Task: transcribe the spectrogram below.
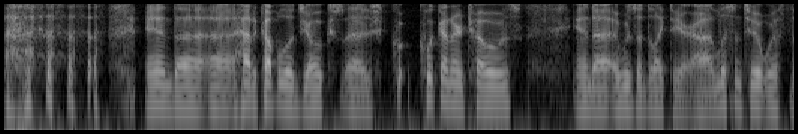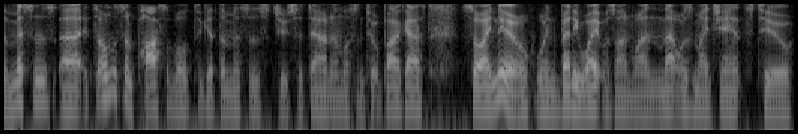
and uh, uh, had a couple of jokes, uh, qu- quick on her toes, and uh, it was a delight to hear. Uh, listened to it with the missus. Uh, it's almost impossible to get the missus to sit down and listen to a podcast. So I knew when Betty White was on one, that was my chance to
